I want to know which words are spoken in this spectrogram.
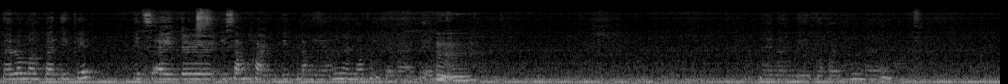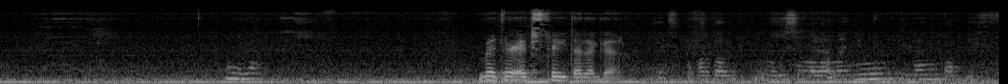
Pero magkadikit, it's either isang heartbeat lang yun na nakita natin. Mm-mm. Meron dito kanina. Oh, wala. Better x-ray talaga. Yes, kapag gusto malaman yung ilang copies.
